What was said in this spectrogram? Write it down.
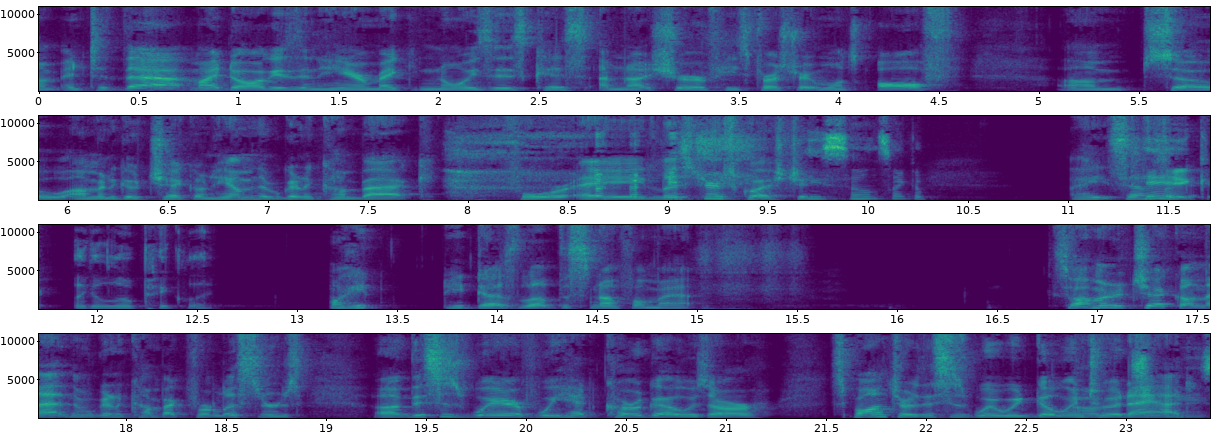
Um, and to that, my dog is in here making noises because I'm not sure if he's frustrated wants off. Um, so I'm going to go check on him, and then we're going to come back for a listener's question. he sounds like a He sounds pig, like like, a little piglet. well, he he does love the snuffle mat. So I'm going to check on that, and then we're going to come back for listeners. Uh, this is where, if we had Kurgo as our sponsor, this is where we'd go into Oh, an ad.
